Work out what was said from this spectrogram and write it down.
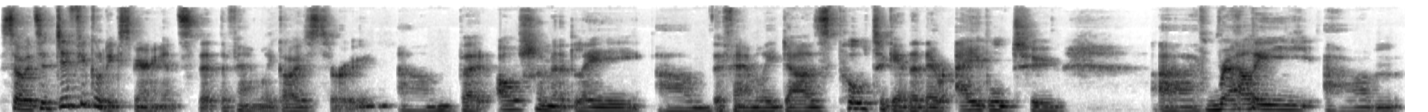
So it's a difficult experience that the family goes through, um, but ultimately um, the family does pull together. They're able to uh, rally, um,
